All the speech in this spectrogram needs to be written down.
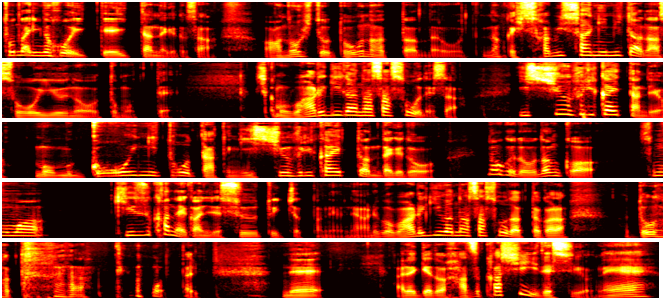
隣の方行って行ったんだけどさあの人どうなったんだろうって。なんか久々に見たなそういうのをと思って。しかも悪気がなさそうでさ一瞬振り返ったんだよもう強引に通った後に一瞬振り返ったんだけどだけどなんかそのまま気づかない感じでスーッといっちゃったんだよねあれは悪気はなさそうだったからどうなったかなって思ったり。ね。あれけど恥ずかしいですよね。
